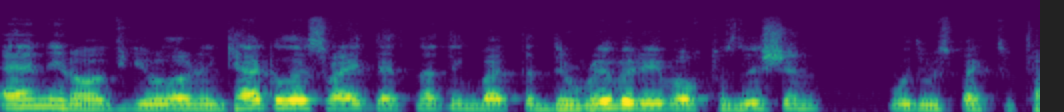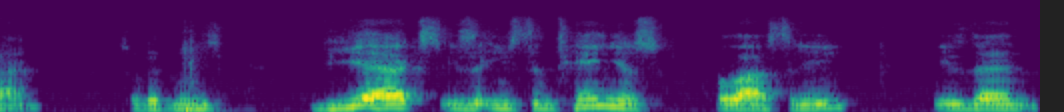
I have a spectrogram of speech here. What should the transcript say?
And you know, if you're learning calculus, right, that's nothing but the derivative of position with respect to time. So that means Vx is the instantaneous velocity is then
